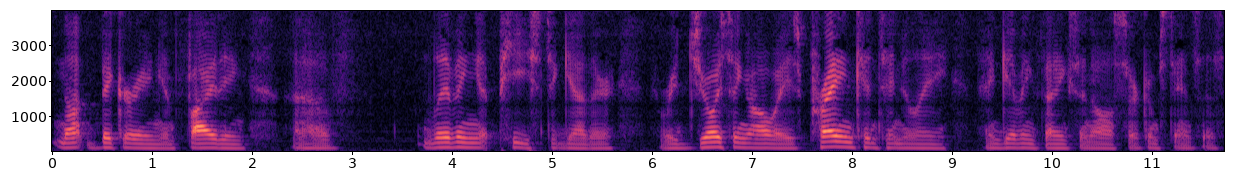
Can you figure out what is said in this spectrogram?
not bickering and fighting, of living at peace together, rejoicing always, praying continually, and giving thanks in all circumstances.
